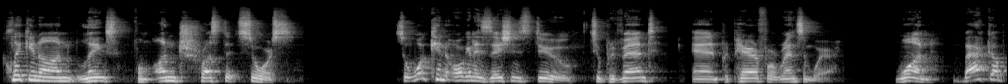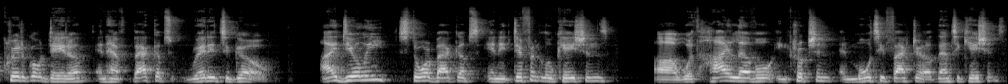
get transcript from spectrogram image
clicking on links from untrusted source. So, what can organizations do to prevent and prepare for ransomware? One, backup critical data and have backups ready to go. Ideally, store backups in a different locations uh, with high level encryption and multi factor authentications,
